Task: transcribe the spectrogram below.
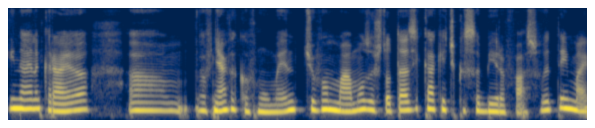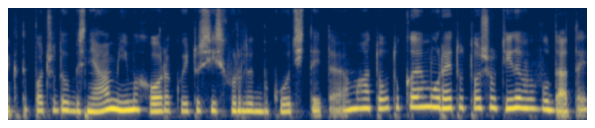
и най-накрая а, в някакъв момент чувам мамо, защо тази какичка събира фасовете и майката почва да обяснява ми има хора, които си изхвърлят букулците и те, ама то тук е морето, то ще отиде във водата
